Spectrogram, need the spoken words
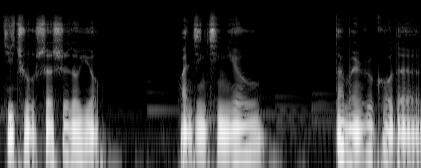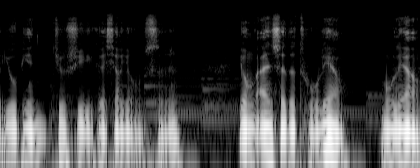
基础设施都有，环境清幽。大门入口的右边就是一个小泳池，用暗色的涂料、木料、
